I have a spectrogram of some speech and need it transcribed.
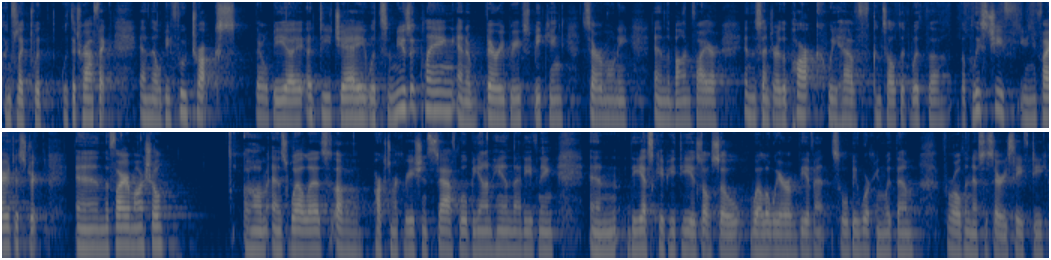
conflict with, with the traffic. And there'll be food trucks, there'll be a, a DJ with some music playing and a very brief speaking ceremony and the bonfire in the center of the park. We have consulted with the, the police chief, Union Fire District, and the fire marshal um, as well as uh, Parks and Recreation staff will be on hand that evening. And the SKPD is also well aware of the event, so we'll be working with them for all the necessary safety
